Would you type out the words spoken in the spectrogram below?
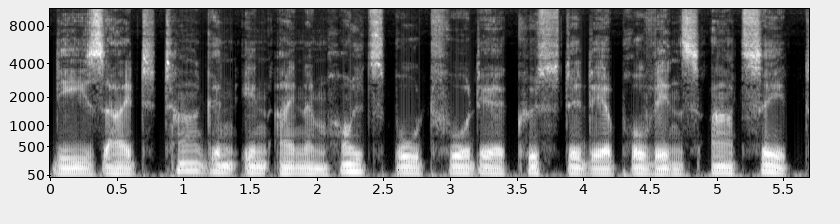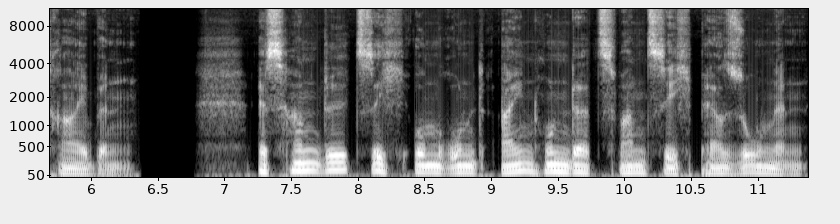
die seit Tagen in einem Holzboot vor der Küste der Provinz Aceh treiben es handelt sich um rund 120 Personen,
